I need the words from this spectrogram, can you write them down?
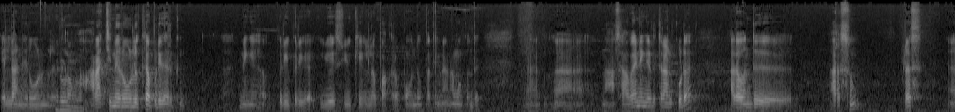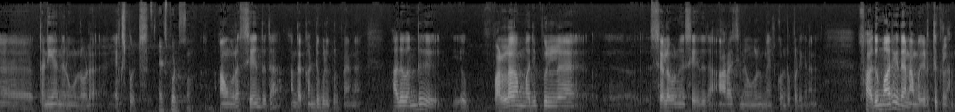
எல்லா. நிறுவனங்களும். ஆராய்ச்சி நிறுவனங்களுக்கு அப்படி தான் இருக்குங்க நீங்கள் பெரிய பெரிய யூஎஸ் யூகே எல்லாம் பார்க்குறப்போ வந்து பார்த்திங்கன்னா நமக்கு வந்து நாசாவே நீங்கள் எடுத்தாலும் கூட அதை வந்து அரசும் ப்ளஸ் தனியார் நிறுவனங்களோட எக்ஸ்பர்ட்ஸ் எக்ஸ்பர்ட்ஸும் அவங்களாம் சேர்ந்து தான் அந்த கண்டுபிடிப்பு கொடுப்பாங்க. அது வந்து பல மதிப்புள்ள செலவுன்னு செய்து தான் ஆராய்ச்சி நிறுவனங்கள் மேற்கொண்டு படிக்கிறாங்க ஸோ அது மாதிரி இதை நம்ம எடுத்துக்கலாம்.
